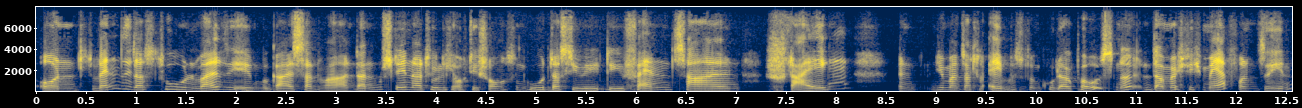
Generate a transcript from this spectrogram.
Und wenn sie das tun, weil sie eben begeistert waren, dann stehen natürlich auch die Chancen gut, dass die, die Fanzahlen steigen wenn jemand sagt, ey, was für ein cooler Post, ne? Da möchte ich mehr von sehen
